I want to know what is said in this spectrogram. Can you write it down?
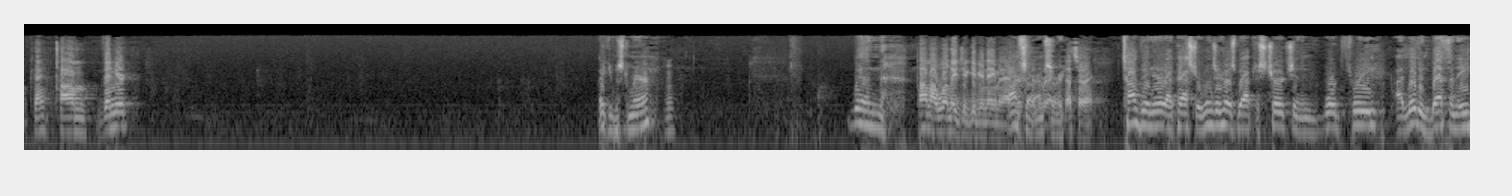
Okay, Tom Vineyard? Thank you, Mr. Mayor. When Tom, I will need you to give your name and address. sorry, for the I'm sorry. That's all right. Tom Vineyard, I pastor Windsor Hills Baptist Church in Ward 3. I live in Bethany.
